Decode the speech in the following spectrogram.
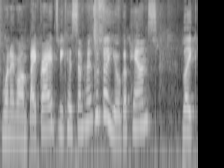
when I go on bike rides because sometimes with the yoga pants, like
